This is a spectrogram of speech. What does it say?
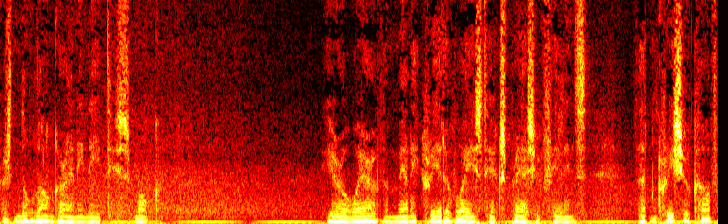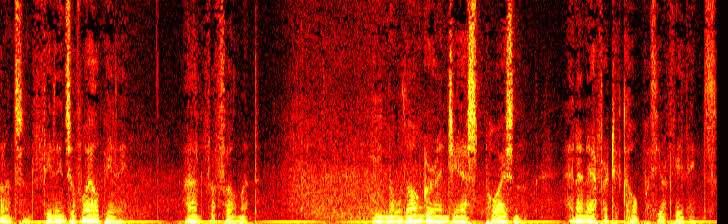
There's no longer any need to smoke. You're aware of the many creative ways to express your feelings that increase your confidence and feelings of well-being and fulfillment. You no longer ingest poison in an effort to cope with your feelings.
